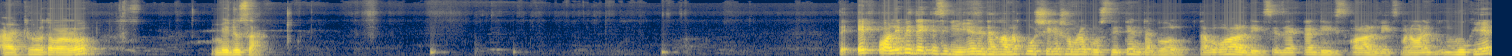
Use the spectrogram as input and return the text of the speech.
আর একটা হলো তোমার হলো মেডুসা। এই পলিপি দেখতেছি কি? এই যে দেখো, আমরা কোষিকা সম্পর্কে পড়ছি টেন্টাকল তারপর ওরাল ডিস্ক এই যে একটা ডিস্ক ওরাল ডিস্ক মানে অনেক মুখের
